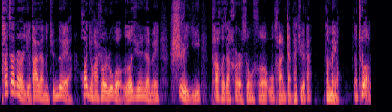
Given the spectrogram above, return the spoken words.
他在那儿有大量的军队啊。换句话说，如果俄军认为适宜，他会在赫尔松和乌克兰展开决战。他没有，他撤了。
